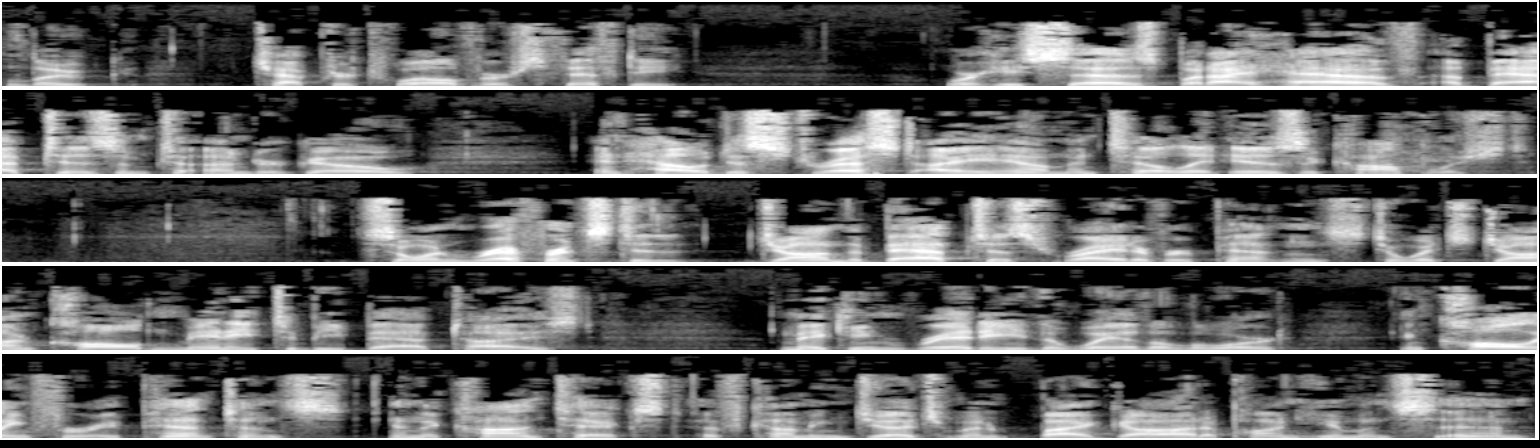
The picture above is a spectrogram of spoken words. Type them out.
Luke chapter 12 verse 50, where he says, but I have a baptism to undergo and how distressed I am until it is accomplished. So in reference to John the Baptist's rite of repentance to which John called many to be baptized, making ready the way of the Lord and calling for repentance in the context of coming judgment by God upon human sin.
